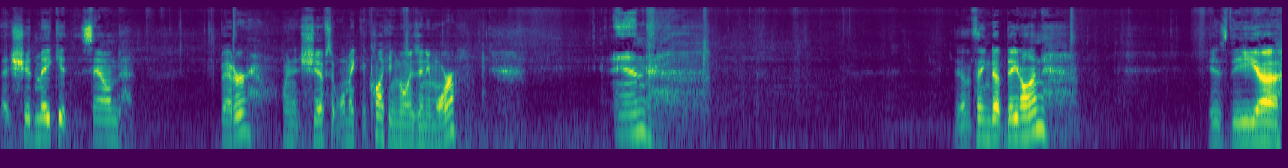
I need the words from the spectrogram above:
that should make it sound better when it shifts it won't make a clunking noise anymore and the other thing to update on is the uh,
